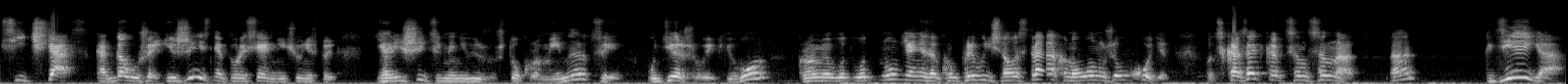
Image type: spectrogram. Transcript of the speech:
сейчас, когда уже и жизнь этого россиянина ничего не стоит, я решительно не вижу, что кроме инерции удерживает его, кроме вот, вот ну, я не знаю, кроме привычного страха, но он уже уходит. Вот сказать как ценценат, да? где я,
